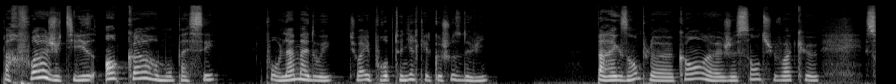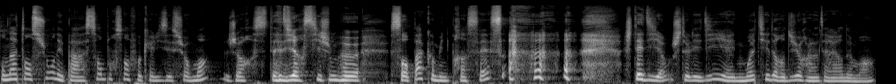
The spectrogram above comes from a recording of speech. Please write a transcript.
Parfois, j'utilise encore mon passé pour l'amadouer, tu vois, et pour obtenir quelque chose de lui. Par exemple, euh, quand euh, je sens, tu vois, que son attention n'est pas à 100% focalisée sur moi, genre, c'est-à-dire si je me sens pas comme une princesse, je t'ai dit, hein, je te l'ai dit, il y a une moitié d'ordure à l'intérieur de moi.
